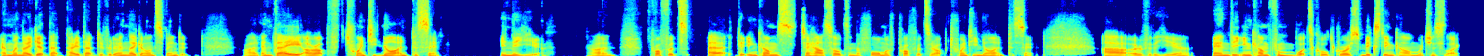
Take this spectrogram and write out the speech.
And when they get that paid that dividend, they go and spend it, right? And they are up 29% in the year right? Profits, uh, the incomes to households in the form of profits are up 29% uh, over the year. And the income from what's called gross mixed income, which is like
